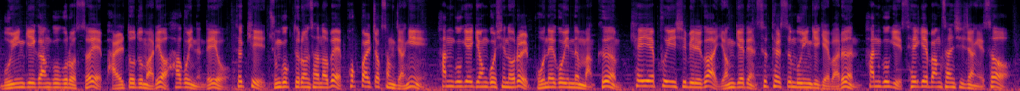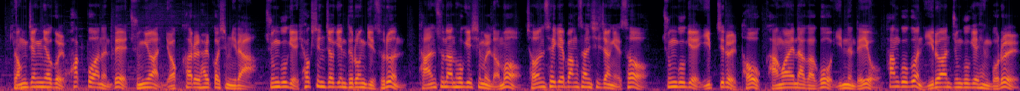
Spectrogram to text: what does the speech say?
무인기 강국으로서의 발돋움하려 하고 있는데요. 특히 중국 드론 산업의 폭발적 성장이 한국의 경고 신호를 보내고 있는 만큼 KF-21과 연계된 스텔스 무인기 개발은 한국이 세계 방산 시장에서 경쟁력을 확보하는 데 중요한 역할을 할 것입니다. 중국의 혁신적인 드론 기술은 단순한 호기심을 넘어 전 세계 방산 시장에서 중국의 입지를 더욱 강화해 나가고 있는데요. 한국은 이러한 중국의 행보를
